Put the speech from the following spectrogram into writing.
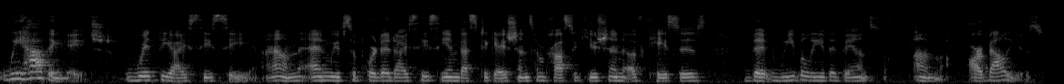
we have engaged with the ICC, um, and we've supported ICC investigations and prosecution of cases that we believe advance um, our values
